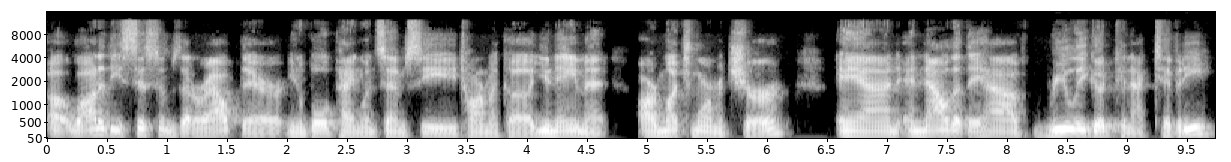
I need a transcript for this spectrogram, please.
a lot of these systems that are out there you know bold penguins mc Tarmika you name it are much more mature and and now that they have really good connectivity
